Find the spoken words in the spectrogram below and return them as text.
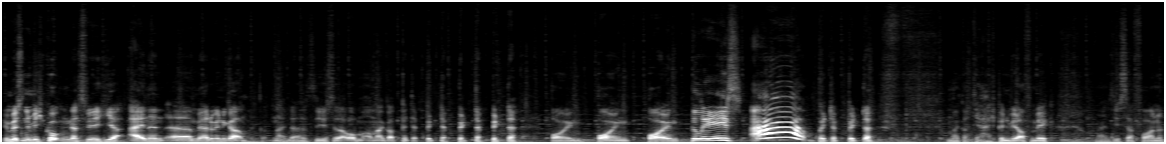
wir müssen nämlich gucken, dass wir hier einen, äh, mehr oder weniger... Oh mein Gott, nein, da ist sie da oben. Oh mein Gott, bitte, bitte, bitte, bitte. Boing, boing, boing, please. Ah, bitte, bitte. Oh mein Gott, ja, ich bin wieder auf dem Weg. Oh nein, sie ist da vorne.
